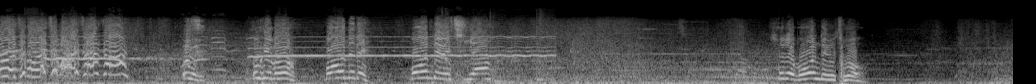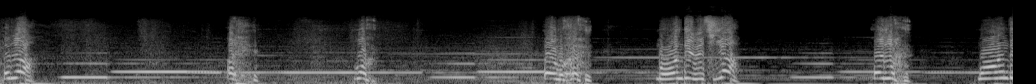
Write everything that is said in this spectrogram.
먹었어 먹었어! 어, 오케이 먹어 먹었는데 먹었는데 왜 지냐? 얘들아 먹었는데 왜 져? 얘들아! 아니 뭐 아니 뭐 먹었는데 왜 지냐? 얘들아 먹었는데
